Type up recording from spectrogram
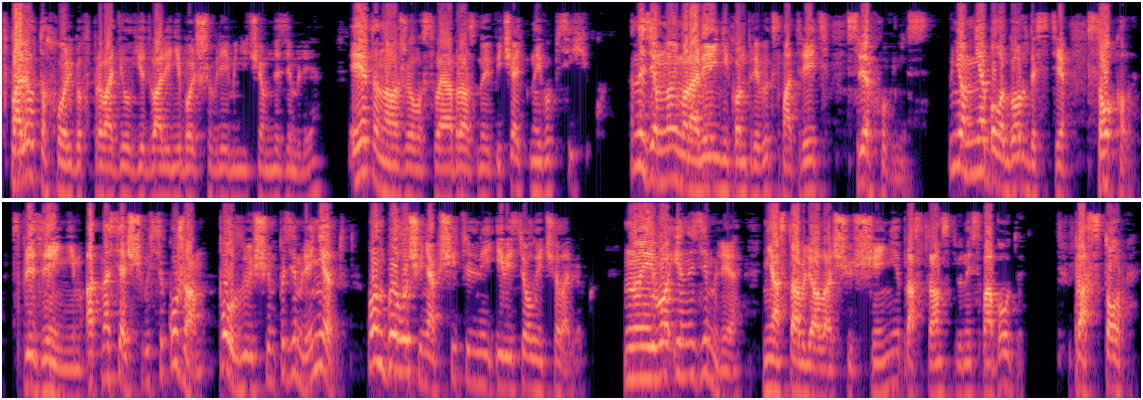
В полетах Ольгов проводил едва ли не больше времени, чем на земле. И это наложило своеобразную печать на его психику. На земной муравейник он привык смотреть сверху вниз. В нем не было гордости сокола с презрением, относящегося к ужам, ползающим по земле. Нет, он был очень общительный и веселый человек но его и на земле не оставляло ощущение пространственной свободы, простора.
